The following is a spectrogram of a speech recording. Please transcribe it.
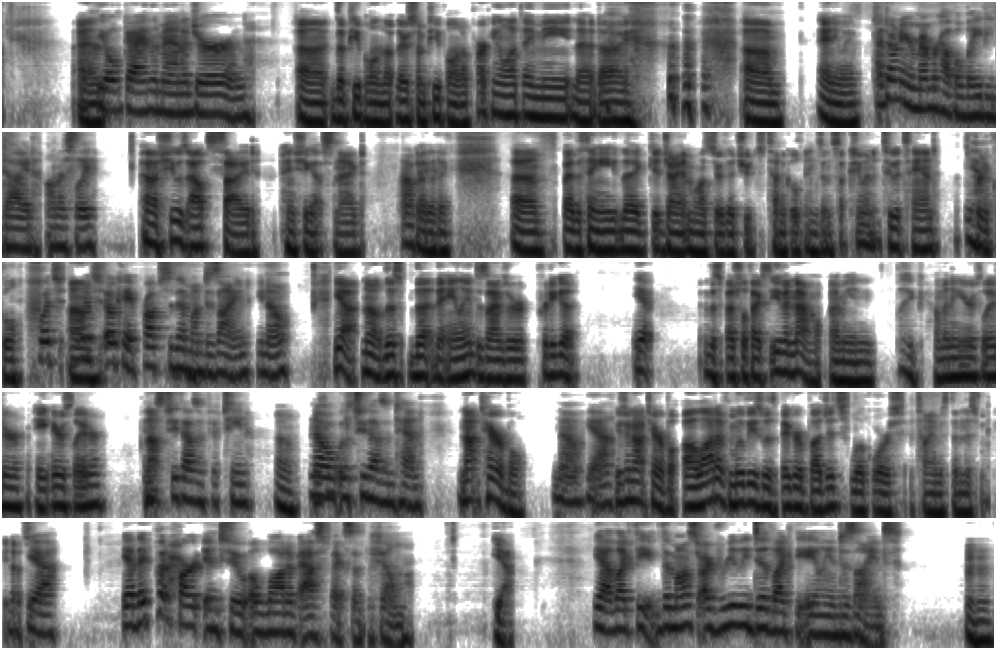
Like and the old guy and the manager and uh, the people in the there's some people in a parking lot they meet that die. um, anyway, I don't even remember how the lady died, honestly. uh, she was outside and she got snagged. By the thing. Um, by the thingy, the giant monster that shoots tentacle things and sucks you into its hand. It's Yeah. pretty cool. Which Um, which okay, props to them on design, you know? Yeah, no, this the the alien designs are pretty good. Yep. The special effects, even now, I mean, like how many years later? Eight years later? It was 2015. Oh, No, it was 2010. not terrible. No, yeah. These are not terrible. A lot of movies with bigger budgets look worse at times than this movie does. Yeah. Yeah, they put heart into a lot of aspects of the film. Yeah. Yeah, like the the monster I really did like the alien designs. hmm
